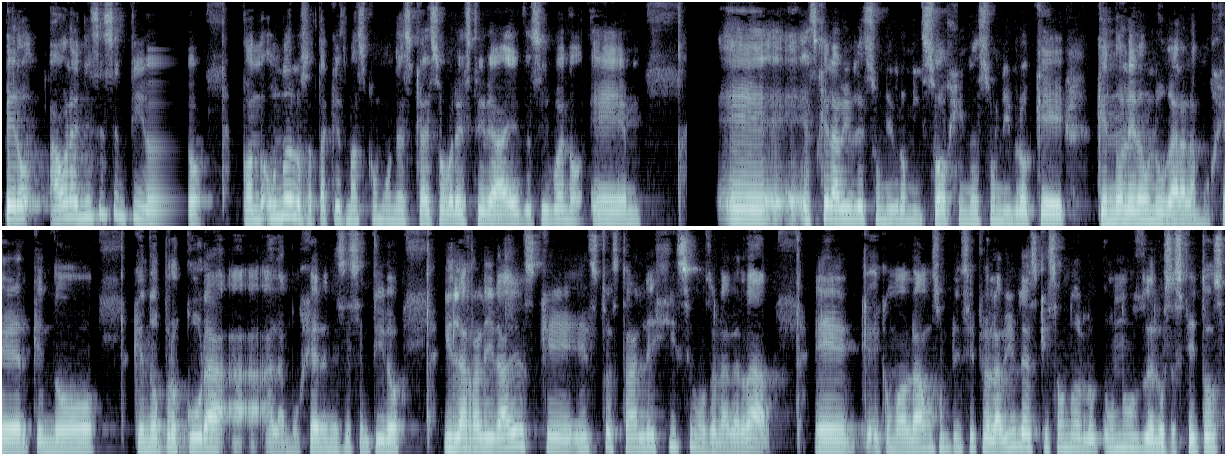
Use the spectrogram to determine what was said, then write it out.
Pero ahora en ese sentido, cuando uno de los ataques más comunes que hay sobre esta idea es decir, bueno, eh, eh, es que la Biblia es un libro misógino, es un libro que, que no le da un lugar a la mujer, que no, que no procura a, la mujer en ese sentido. Y la realidad es que esto está lejísimo de la verdad. Eh, que, como hablábamos en principio, la Biblia es quizá uno, uno, de los escritos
